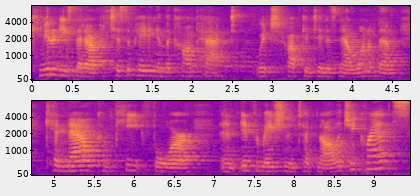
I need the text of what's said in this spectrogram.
communities that are participating in the compact which Hopkinton is now one of them, can now compete for an information and technology grants.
